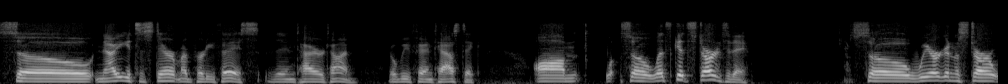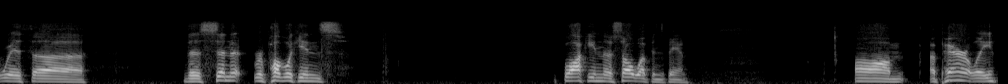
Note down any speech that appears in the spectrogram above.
So now you get to stare at my pretty face the entire time. It'll be fantastic. Um, so let's get started today. So we are going to start with uh, the Senate Republicans blocking the assault weapons ban. Um, apparently,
